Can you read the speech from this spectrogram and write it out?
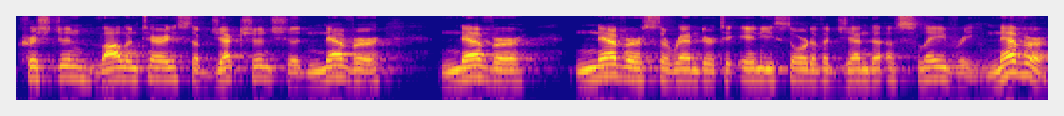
Christian voluntary subjection should never, never, never surrender to any sort of agenda of slavery. Never.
